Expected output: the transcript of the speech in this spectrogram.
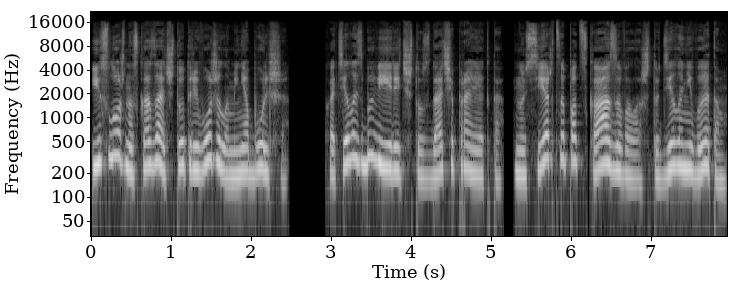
и сложно сказать, что тревожило меня больше. Хотелось бы верить, что сдача проекта, но сердце подсказывало, что дело не в этом,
